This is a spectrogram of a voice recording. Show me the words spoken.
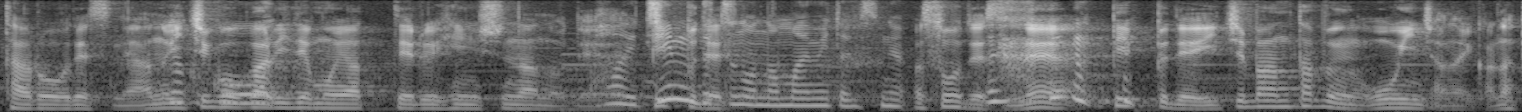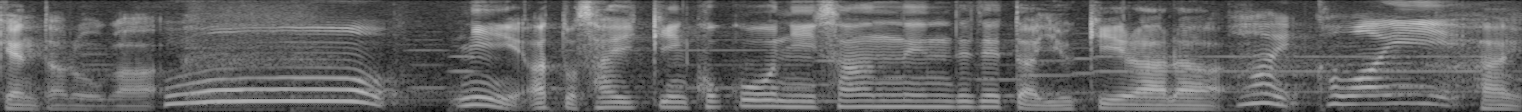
タロウですね。あのいちご狩りでもやってる品種なので、はい、人ピップで。物の名前みたいですね。そうですね。ピップで一番多分多いんじゃないかなケンタロウが。おおにあと最近ここ23年で出た雪ララ。はいかわいい。はい。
